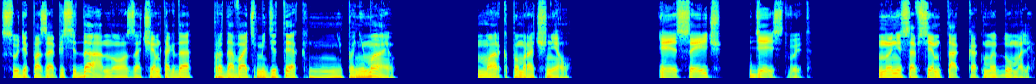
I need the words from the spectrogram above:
«Судя по записи, да, но зачем тогда продавать Медитек? Не понимаю». Марк помрачнел. ESH действует. Но не совсем так, как мы думали.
